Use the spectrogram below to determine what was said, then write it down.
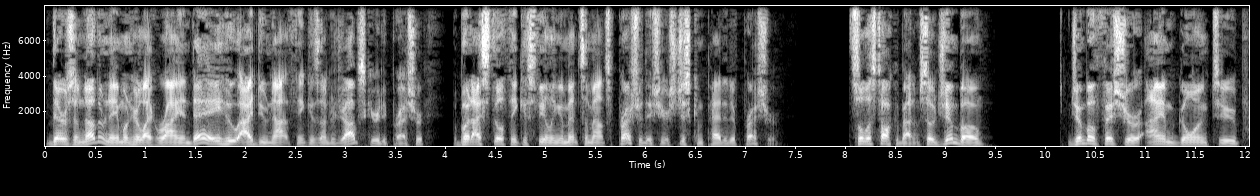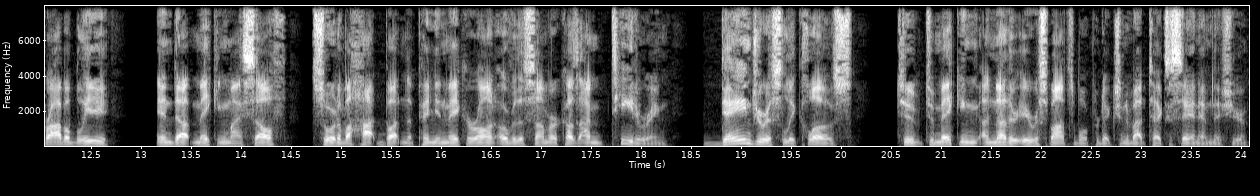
There's another name on here like Ryan Day, who I do not think is under job security pressure, but I still think is feeling immense amounts of pressure this year. It's just competitive pressure. So let's talk about him. So Jimbo, Jimbo Fisher, I am going to probably end up making myself sort of a hot button opinion maker on over the summer because I'm teetering dangerously close to, to making another irresponsible prediction about Texas A&M this year.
